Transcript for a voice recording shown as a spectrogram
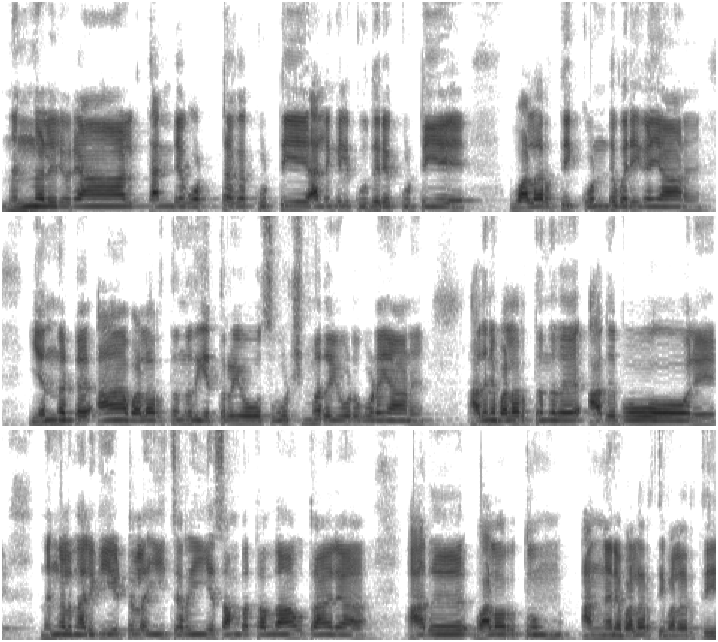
നിങ്ങളിൽ ഒരാൾ തന്റെ ഒട്ടകക്കുട്ടിയെ അല്ലെങ്കിൽ കുതിരക്കുട്ടിയെ വളർത്തിക്കൊണ്ടുവരികയാണ്. എന്നിട്ട് ആ വളർത്തുന്നത് എത്രയോ സൂക്ഷ്മതയോടുകൂടെയാണ് അതിനെ വളർത്തുന്നത്. അതുപോലെ നിങ്ങൾ നൽകിയിട്ടുള്ള ഈ ചെറിയ സമ്പത്ത് അള്ളാഹു താല അത് വളർത്തും. അങ്ങനെ വളർത്തി വളർത്തി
